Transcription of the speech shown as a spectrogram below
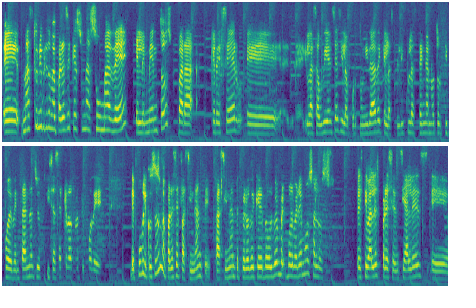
eh, más que un híbrido, me parece que es una suma de elementos para crecer eh, las audiencias y la oportunidad de que las películas tengan otro tipo de ventanas y, se acerquen a otro tipo de, públicos. Eso me parece fascinante, fascinante, pero de que volve- volveremos a los festivales presenciales, eh,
